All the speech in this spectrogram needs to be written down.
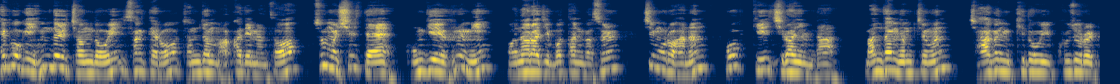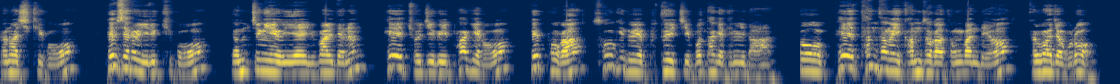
회복이 힘들 정도의 상태로 점점 악화되면서 숨을 쉴 때 공기의 흐름이 원활하지 못한 것을 찡으로 하는 호흡기 질환입니다. 만성염증은 작은 기도의 구조를 변화시키고 폐쇄를 일으키고 염증에 의해 유발되는 폐 조직의 파괴로 폐포가 소기도에 붙어있지 못하게 됩니다. 또 폐 탄성의 감소가 동반되어 결과적으로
